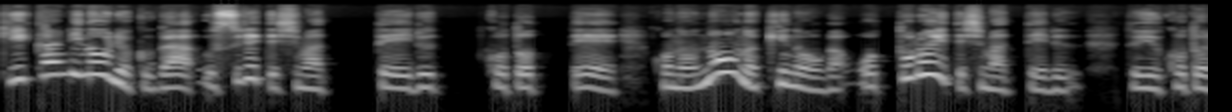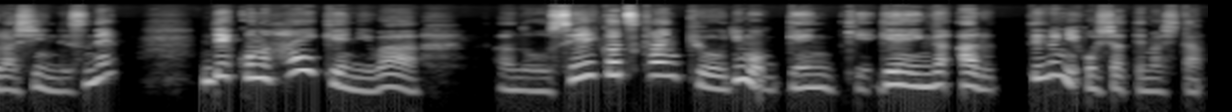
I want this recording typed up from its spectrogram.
危機管理能力が薄れてしまっていることって、この脳の機能が衰えてしまっているということらしいんですね。で、この背景には、あの、生活環境にも原け原因があるっていうふうにおっしゃってました。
